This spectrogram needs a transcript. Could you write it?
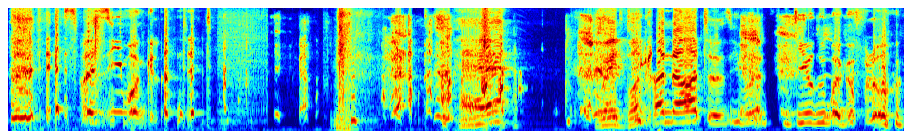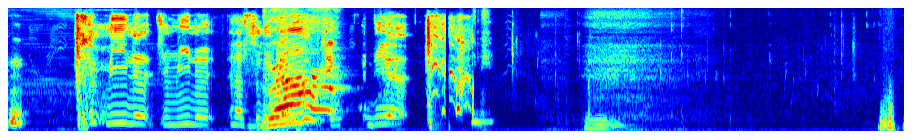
Der ist bei Simon gelandet. Hä? Wait, Die what? Granate. Simon ist mit dir rübergeflogen. Die Mine, die Mine hast du Bruh. dir. Ah!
